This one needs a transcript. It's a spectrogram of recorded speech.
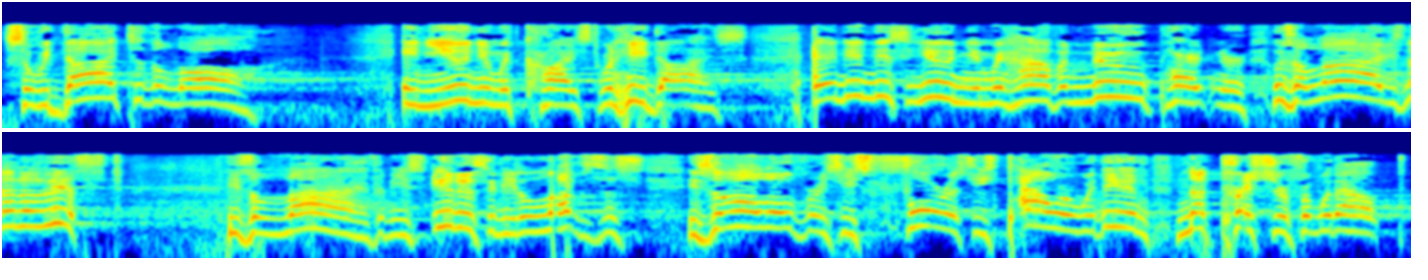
So we die to the law in union with Christ when He dies. And in this union we have a new partner who's alive. He's not a list. He's alive and He's in us and He loves us. He's all over us. He's for us. He's power within, not pressure from without.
